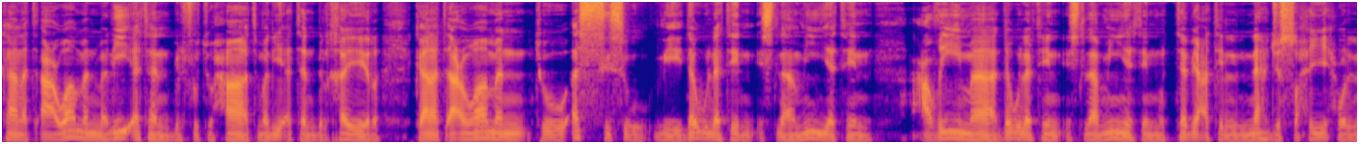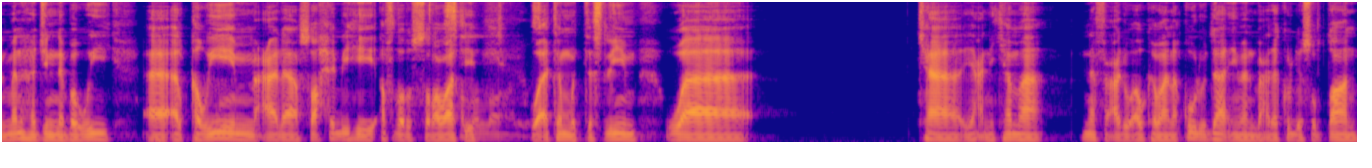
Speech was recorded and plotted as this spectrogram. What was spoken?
كانت أعواما مليئة بالفتوحات مليئة بالخير كانت أعواما تؤسس لدولة إسلامية عظيمة دولة إسلامية متبعة للنهج الصحيح وللمنهج النبوي. القويم على صاحبه أفضل الصلوات. وأتم التسليم و ك يعني كما نفعل أو كما نقول دائما بعد كل سلطان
